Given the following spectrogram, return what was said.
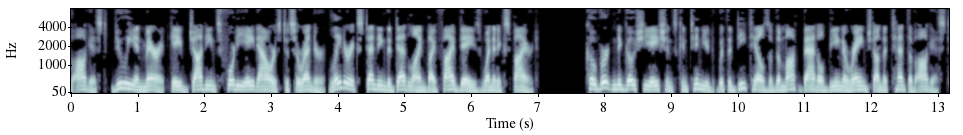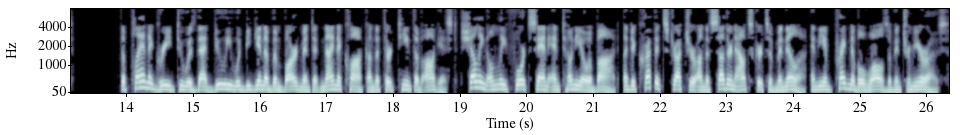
August, Dewey and Merritt gave Jáudenes 48 hours to surrender, later extending the deadline by five days when it expired. Covert negotiations continued, with the details of the mock battle being arranged on 10 August. The plan agreed to was that Dewey would begin a bombardment at 9 o'clock on 13 August, shelling only Fort San Antonio Abad, a decrepit structure on the southern outskirts of Manila, and the impregnable walls of Intramuros.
